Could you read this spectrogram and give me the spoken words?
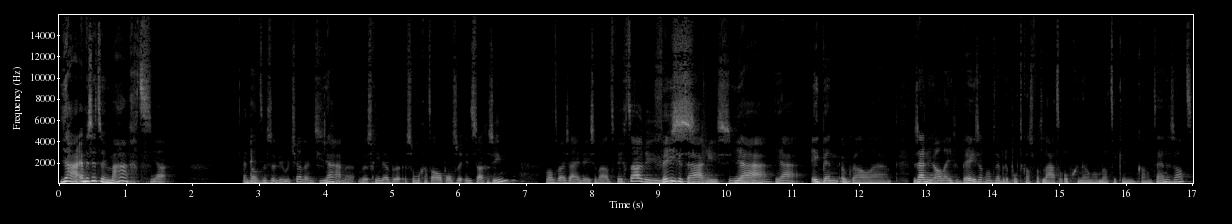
Ja, en we zitten in maart. ja. En dat En- is een nieuwe challenge. Ja. Nou, misschien hebben sommigen het al op onze Insta gezien. Want wij zijn deze maand vegetarisch. Vegetarisch, ja. Ja. ja, Ik ben ook wel... eh, we zijn nu al even bezig, want we hebben de podcast wat later opgenomen... omdat ik in quarantaine zat.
